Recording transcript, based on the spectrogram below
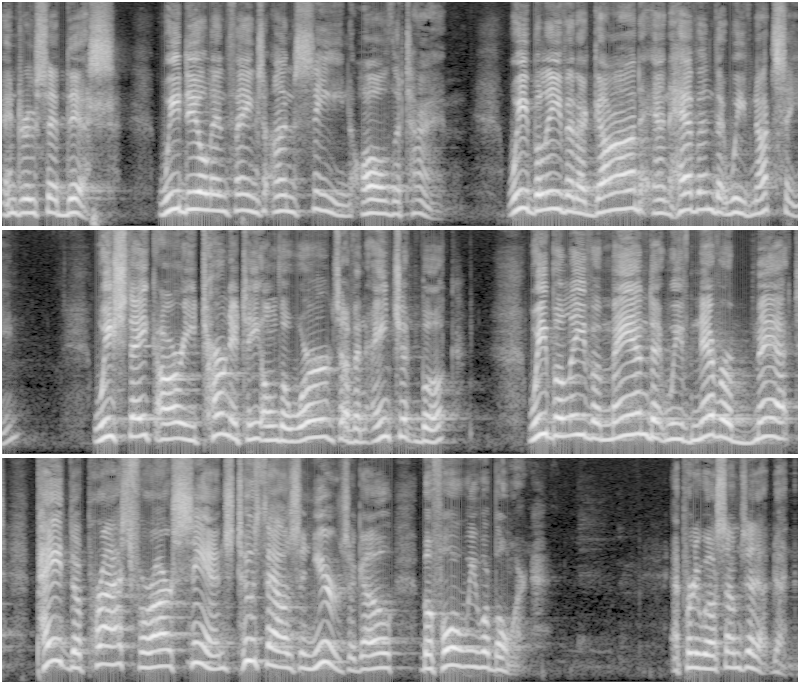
Andrew said this We deal in things unseen all the time. We believe in a God and heaven that we've not seen. We stake our eternity on the words of an ancient book. We believe a man that we've never met paid the price for our sins 2,000 years ago before we were born. That pretty well sums it up, doesn't it?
